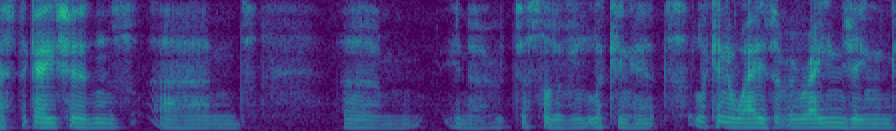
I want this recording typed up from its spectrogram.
investigations and, um, you know, just sort of looking at looking at ways of arranging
